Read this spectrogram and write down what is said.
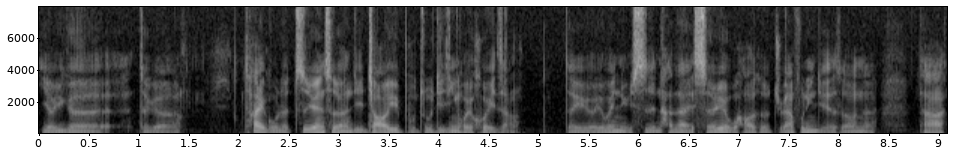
有一个这个。泰国的志愿社团及教育补助基金会会长，对，有一位女士，她在十二月五号的时候举办父亲节的时候呢，她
